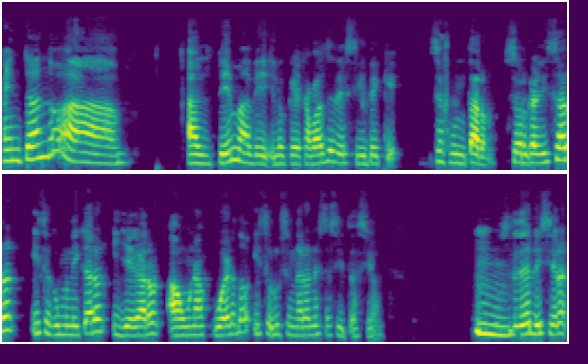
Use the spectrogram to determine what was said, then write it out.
entrando a, al tema de lo que acabas de decir, de que se juntaron, se organizaron y se comunicaron y llegaron a un acuerdo y solucionaron esta situación. Mm. Ustedes lo hicieron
